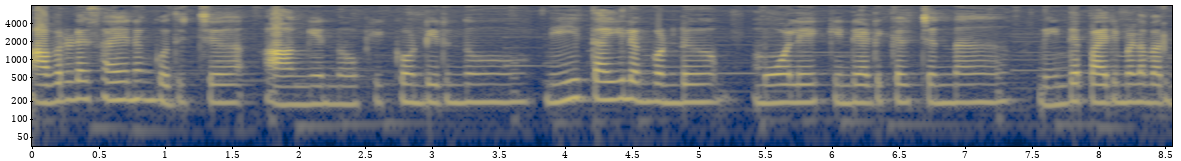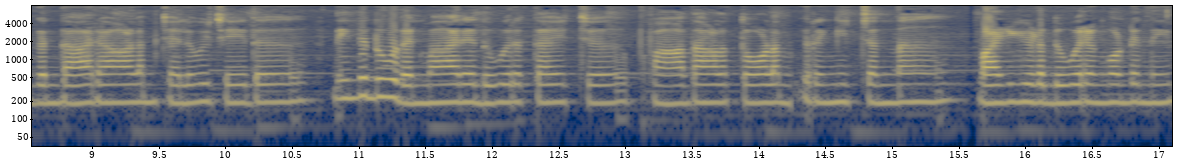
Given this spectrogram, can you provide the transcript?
അവരുടെ സയനം കൊതിച്ച് ആംഗ്യം നോക്കിക്കൊണ്ടിരുന്നു. നീ തൈലം കൊണ്ട് മോലേക്കിന്റെ അടുക്കൽ ചെന്ന് നിന്റെ പരിമളവർഗം ധാരാളം ചെലവ് ചെയ്ത് നിന്റെ ദൂതന്മാരെ ദൂരത്തയച്ച് പാതാളത്തോളം ഇറങ്ങിച്ചെന്ന് വഴിയുടെ ദൂരം കൊണ്ട് നീ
